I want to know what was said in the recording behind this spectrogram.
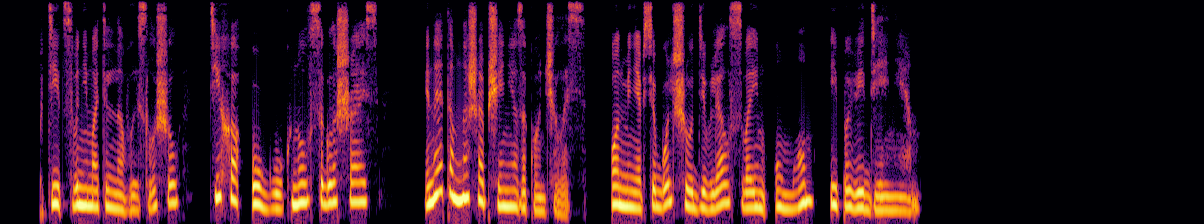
Птиц внимательно выслушал тихо угукнул, соглашаясь, и на этом наше общение закончилось. Он меня все больше удивлял своим умом и поведением.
